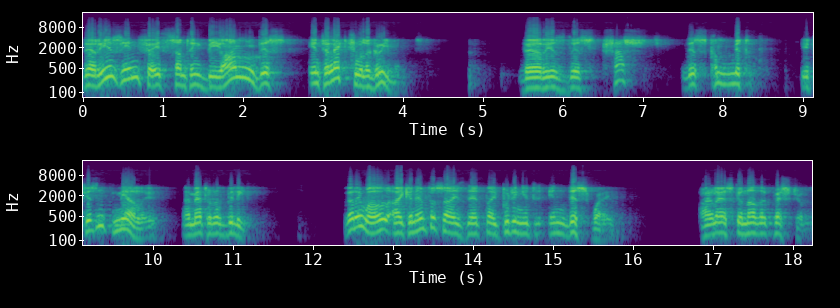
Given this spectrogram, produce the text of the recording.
There is in faith something beyond this intellectual agreement. There is this trust, this committal. It isn't merely a matter of belief. Very well, I can emphasize that by putting it in this way. I'll ask another question.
